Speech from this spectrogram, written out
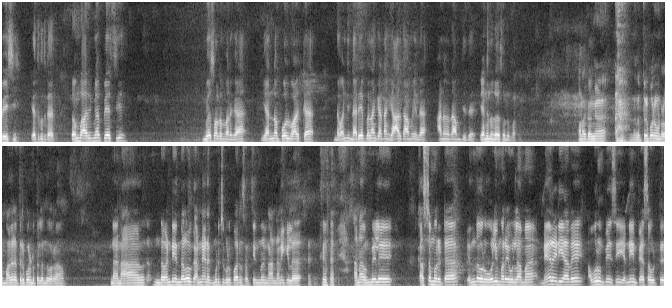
பேசி எடுத்து கொடுத்துட்டாரு. ரொம்ப அருமையாக பேசி இனிமேல் சொல்கிறேன் பாருங்க என்ன போல் வாழ்க்கை. இந்த வண்டி நிறைய பேர்லாம் கேட்டாங்க யாருக்கு அமையல. அண்ணன் தான் அமைஞ்சுது. எங்கேருந்து வந்ததை சொல்லு பாருங்க. வணக்கங்க. நான் திருப்பரங்குன்றம் மதுரை திருப்பரங்குன்றத்துலேருந்து வர்றோம். நான் நான் இந்த வண்டி இந்த அளவுக்கு அண்ணன் எனக்கு முடிச்சு கொடுப்பாருன்னு சத்தியம்னு நான் நினைக்கல. ஆனால் உண்மையிலே கஸ்டமர்கிட்ட எந்த ஒரு ஒளிமறைவு இல்லாமல் நேரடியாகவே அவரும் பேசி என்னையும் பேச விட்டு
